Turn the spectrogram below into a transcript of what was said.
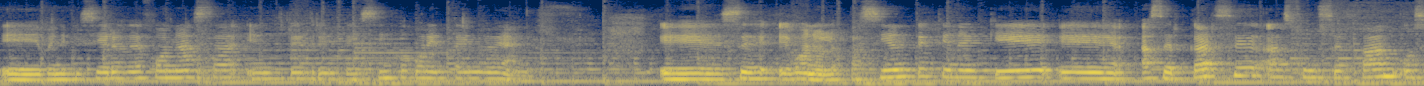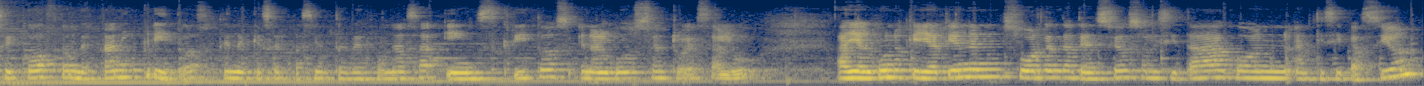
eh, beneficiarios de FONASA entre 35 y 49 años. Eh, bueno, los pacientes tienen que acercarse a su CEFAM o CECOF donde están inscritos, tienen que ser pacientes de FONASA inscritos en algún centro de salud. Hay algunos que ya tienen su orden de atención solicitada con anticipación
